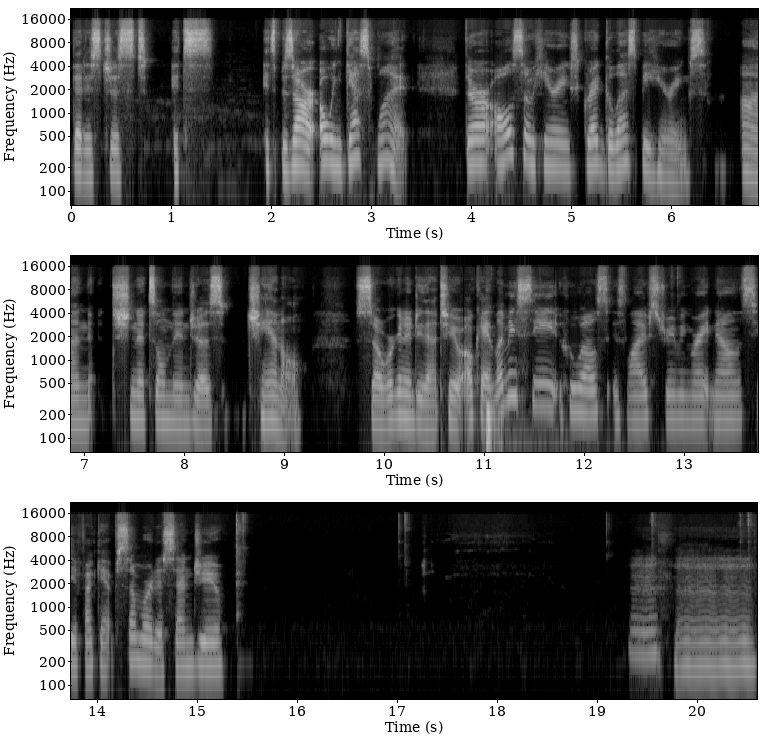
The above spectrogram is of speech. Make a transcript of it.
that is just it's it's bizarre. Oh, and guess what? There are also hearings, Greg Gillespie hearings on Schnitzel Ninja's channel. So we're going to do that too. Okay, let me see who else is live streaming right now. Let's see if I can have somewhere to send you. Mhm.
